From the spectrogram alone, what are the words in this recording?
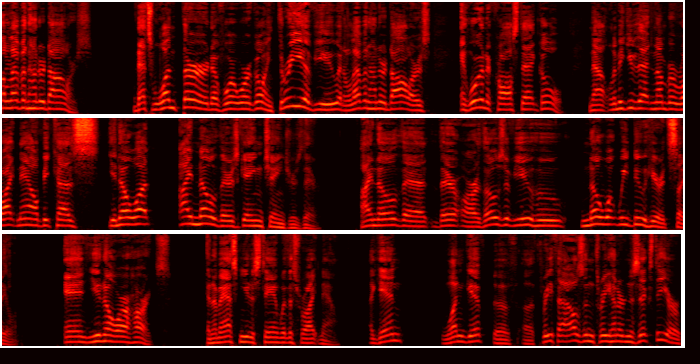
eleven hundred dollars. That's one third of where we're going. Three of you at eleven hundred dollars, and we're going to cross that goal. Now, let me give you that number right now because you know what? I know there's game changers there. I know that there are those of you who know what we do here at Salem, and you know our hearts. And I'm asking you to stand with us right now. Again, one gift of uh, 3360 or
